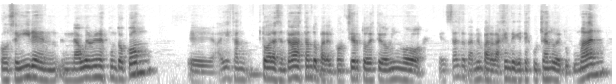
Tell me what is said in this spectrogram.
conseguir en nahuelbriones.com. Eh, ahí están todas las entradas, tanto para el concierto de este domingo en Salta, también para la gente que esté escuchando de Tucumán,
